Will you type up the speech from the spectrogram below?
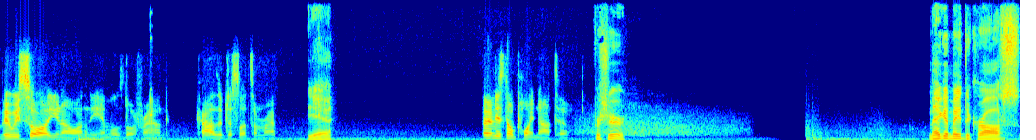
I mean, we saw, you know, on the Himmelsdorf round, Kaza just lets them rep. Yeah, I mean, there's no point not to. for sure. Mega made the cross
